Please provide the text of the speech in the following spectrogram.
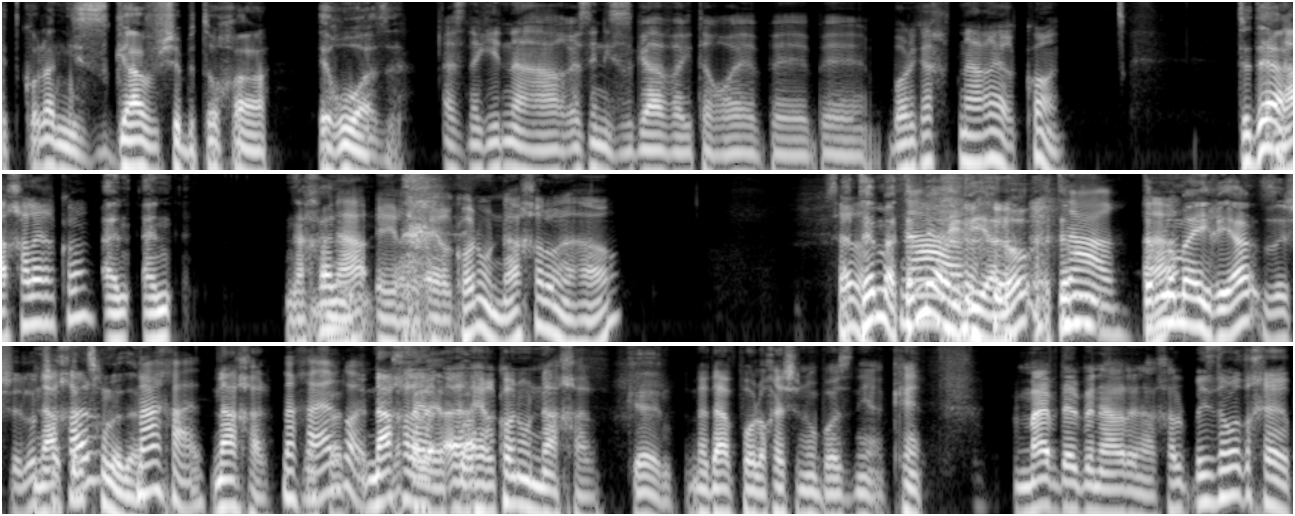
את כל הנשגב שבתוך האירוע הזה. אז נגיד נהר, איזה נשגב היית רואה ב... ב... בוא ניקח את נהר הירקון. אתה יודע, נחל הירקון? אני- אני- נחל? היר- הירקון הוא נחל או נהר? אתם, אתם. מהעירייה, לא? אתם. אתם אה? לא מהעירייה? זה שאלות? שאתם צריכים לדעת. נחל. נחל. נחל הירקון. נחל הירקון. הוא נחל. כן. נדב פה לוחש לנו באוזניה, כן. מה ההבדל בין נהר לנחל? בהזדמנות אחרת,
